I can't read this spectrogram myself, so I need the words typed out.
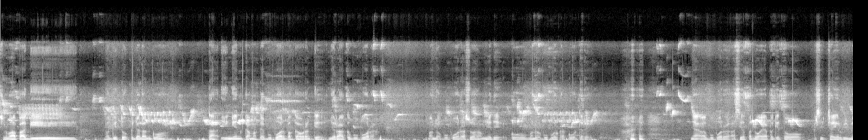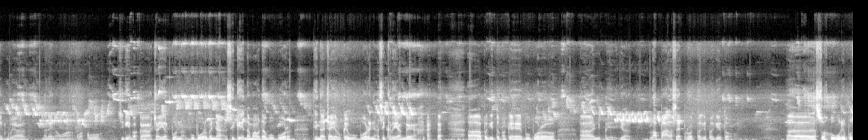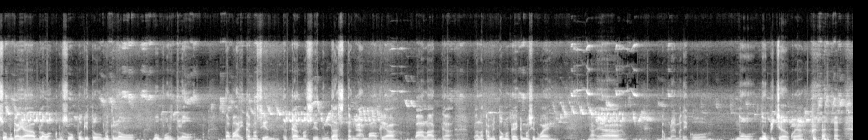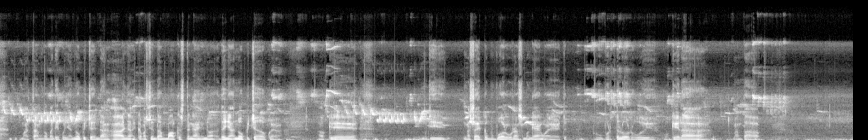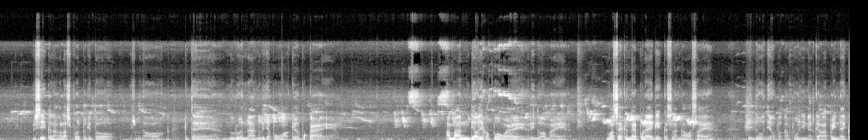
Selamat pagi. Begitu ke jalan ko. Tak ingin ka makai bubur baka orang ke nyerah ke bubur. Manuk bubur so menjadi ko manuk bubur kaku tadi. Nya uh, bubur asil padu ya begitu si cair bimit ko ya naleng awa ko ako sige baka cair pun bubur banyak sige nama udah bubur tindak cair ke buburnya si kriang ya ah begitu pakai bubur nipe ya lapar saya perut pagi-pagi itu ah suh ko nguri pusuk magkaya blawak pusuk begitu ngetelo bubur telo tambah ikan masin tekan masin udah setengah mal kaya balat ka bala kami to makai ke masin wai. Na ya kemudian madeko no no picture ko ya. Macam ka madeko ya no picture indah ah nya ikan masin dah mal ke setengah adanya no picture ko ya. Oke jadi ngasai ke bubur orang semangang wae. Bubur telur woi oke lah mantap. Bisik kena ngelas perut begitu sudah oh, kita nurun na ngerja pungwa ke bukai aman dia di kampung wae rindu amai masa ke ngai pula ke selangau saya rindu dia apa kampung. Ingat ke apa indai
